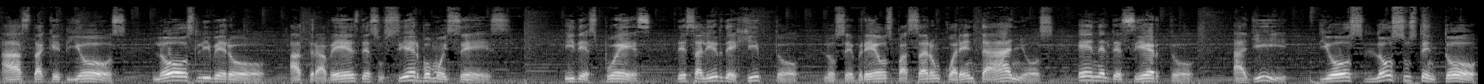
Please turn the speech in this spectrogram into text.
hasta que Dios los liberó a través de su siervo Moisés. Y después de salir de Egipto, los hebreos pasaron 40 años en el desierto. Allí Dios los sustentó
